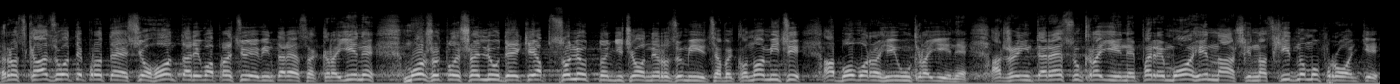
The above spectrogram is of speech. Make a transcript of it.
розказувати про те, що Гонтарева працює в інтересах країни, можуть лише люди, які абсолютно нічого не розуміються в економіці або вороги України. Адже інтерес України, перемоги наші на східному фронті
